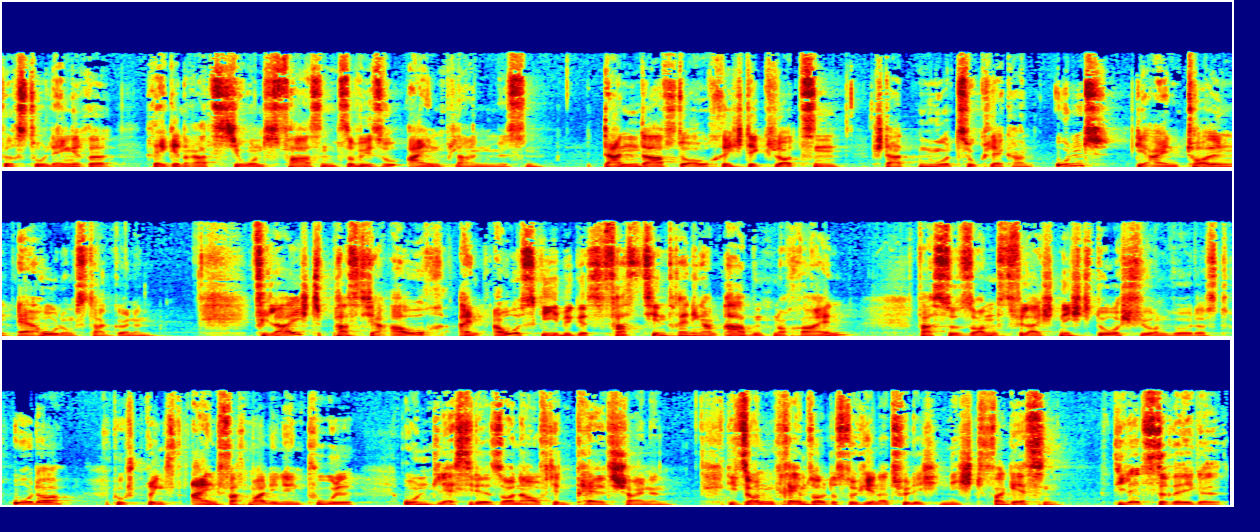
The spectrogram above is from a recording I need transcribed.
wirst du längere Regenerationsphasen sowieso einplanen müssen. Dann darfst du auch richtig klotzen, statt nur zu kleckern und dir einen tollen Erholungstag gönnen. Vielleicht passt ja auch ein ausgiebiges Faszientraining am Abend noch rein, was du sonst vielleicht nicht durchführen würdest. Oder du springst einfach mal in den Pool und lässt dir die Sonne auf den Pelz scheinen. Die Sonnencreme solltest du hier natürlich nicht vergessen. Die letzte Regel,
